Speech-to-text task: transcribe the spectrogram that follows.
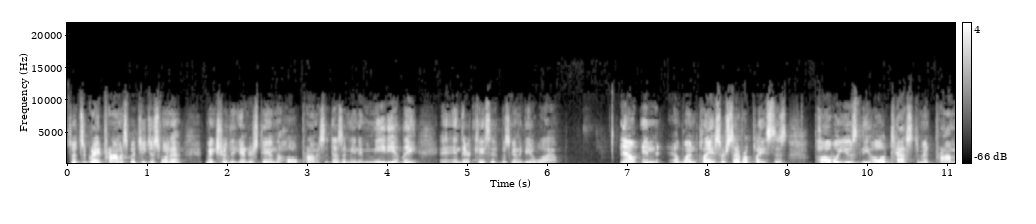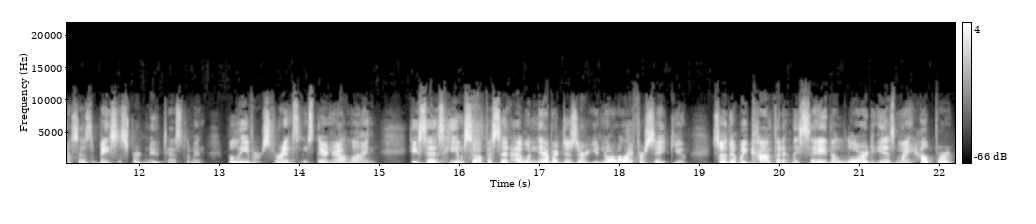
So it's a great promise, but you just want to make sure that you understand the whole promise. It doesn't mean immediately. In their case, it was going to be a while. Now, in one place or several places, Paul will use the Old Testament promise as the basis for New Testament believers. For instance, there in your outline, he says, He himself has said, I will never desert you, nor will I forsake you, so that we confidently say, The Lord is my helper.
